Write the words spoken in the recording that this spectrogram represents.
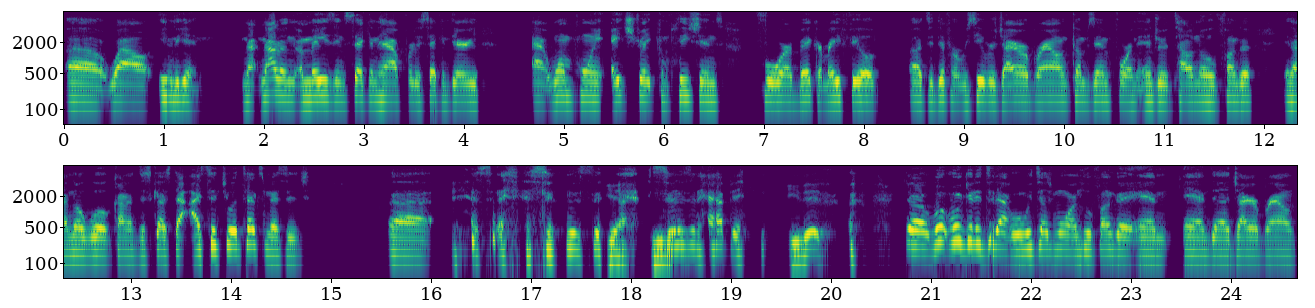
Uh, while even again, not, not an amazing second half for the secondary. At one point, eight straight completions for Baker Mayfield. Uh, to different receivers. Ji'Ayir Brown comes in for an injured Talanoa Hufanga, and I know we'll kind of discuss that. I sent you a text message uh, as, as, soon as, yeah, as, soon as it happened. He did. Uh, we'll, we'll get into that when we touch more on Hufanga and and uh, Ji'Ayir Brown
